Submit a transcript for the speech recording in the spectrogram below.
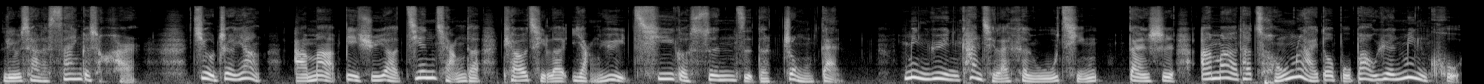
留下了三个小孩。就这样，阿嬷必须要坚强的挑起了养育七个孙子的重担。命运看起来很无情，但是阿嬷她从来都不抱怨命苦，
